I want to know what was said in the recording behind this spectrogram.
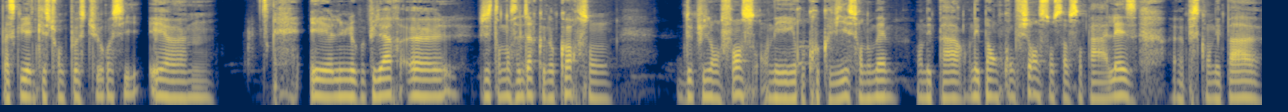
Parce qu'il y a une question de posture aussi. Et euh, et le milieu populaire euh, j'ai tendance à dire que nos corps sont depuis l'enfance on est recroquevillés sur nous-mêmes. On n'est pas on n'est pas en confiance on se sent pas à l'aise euh, parce qu'on n'est pas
